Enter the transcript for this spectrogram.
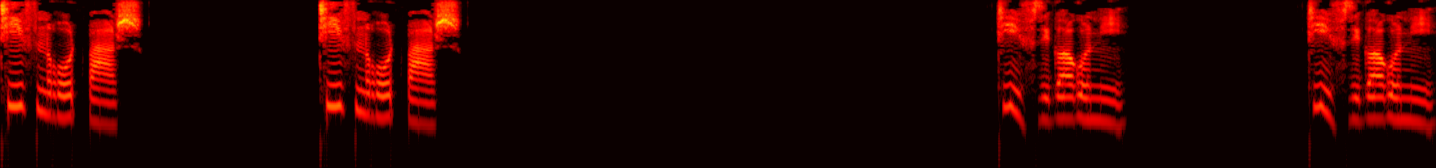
Tiefenrotbarsch. Tiefenrotbarsch Tiefseegorgonie Tiefseegorgonie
